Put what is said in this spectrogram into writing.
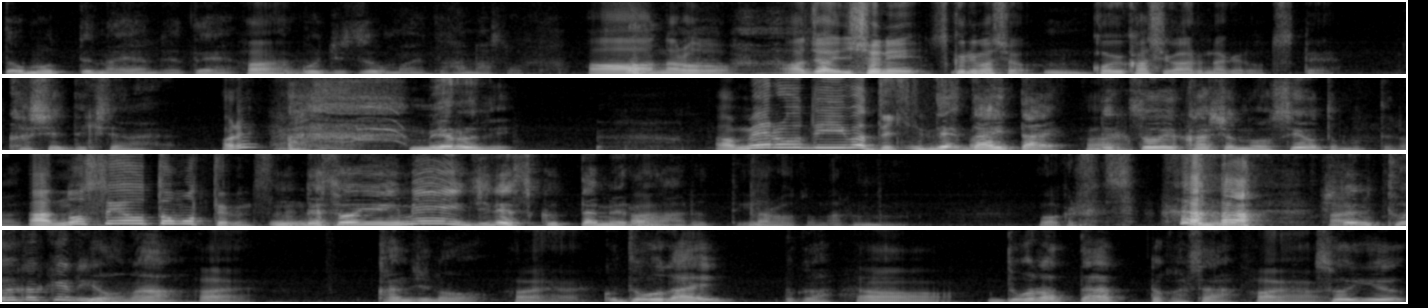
と思って悩んでて、はい。後日お前と話そうと。ああなるほど。あじゃあ一緒に作りましょう、うん。こういう歌詞があるんだけどつって。歌詞できてない。あれ？メロディあメロディーはできてるんーですでか大体、はい。でそういう歌詞を載せようと思ってるわけ。あ載せようと思ってるんですね、うん。でそういうイメージで作ったメロがあるっていう、なるほどなるうん。ほどわかりましでもね人に問いかけるような感じの。はいはい「どうだい?」とかあ「どうだった?」とかさあはいはい。そういう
